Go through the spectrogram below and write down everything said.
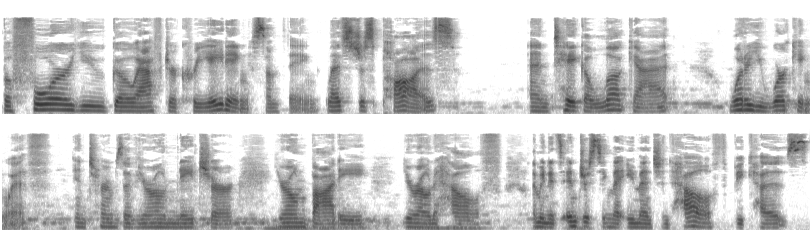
before you go after creating something let's just pause and take a look at what are you working with in terms of your own nature your own body your own health i mean it's interesting that you mentioned health because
